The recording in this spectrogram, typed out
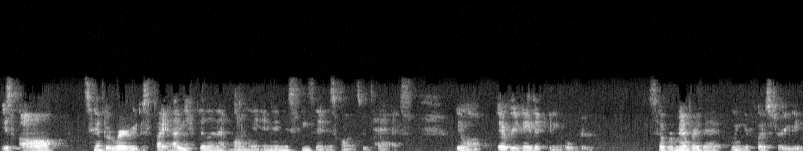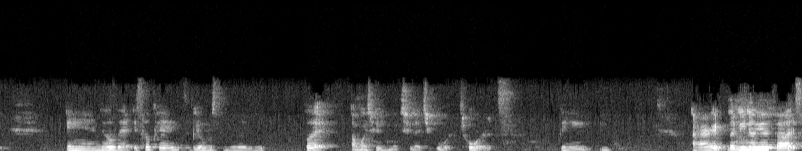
it's all temporary, despite how you feel in that moment, and in the season it's going to pass. They won't. Every day they're getting older. So remember that when you're frustrated and know that it's okay to be overstimulated. But I want you to make sure that you work towards being equal. All right, let me know your thoughts.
